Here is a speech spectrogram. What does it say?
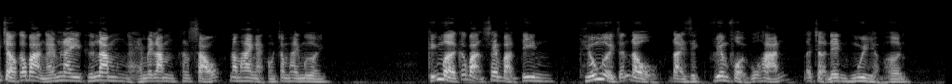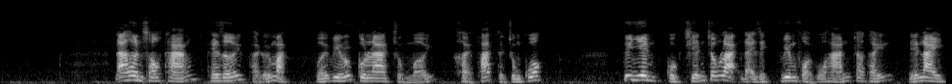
Kính chào các bạn ngày hôm nay, thứ năm, ngày 25 tháng 6 năm 2020. Kính mời các bạn xem bản tin Thiếu người dẫn đầu đại dịch viêm phổi Vũ Hán đã trở nên nguy hiểm hơn. Đã hơn 6 tháng, thế giới phải đối mặt với virus corona chủng mới khởi phát từ Trung Quốc. Tuy nhiên, cuộc chiến chống lại đại dịch viêm phổi Vũ Hán cho thấy đến nay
